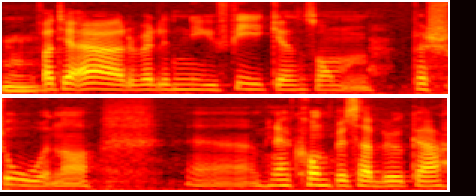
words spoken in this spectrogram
Mm. För att jag är väldigt nyfiken som person och eh, mina kompisar brukar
